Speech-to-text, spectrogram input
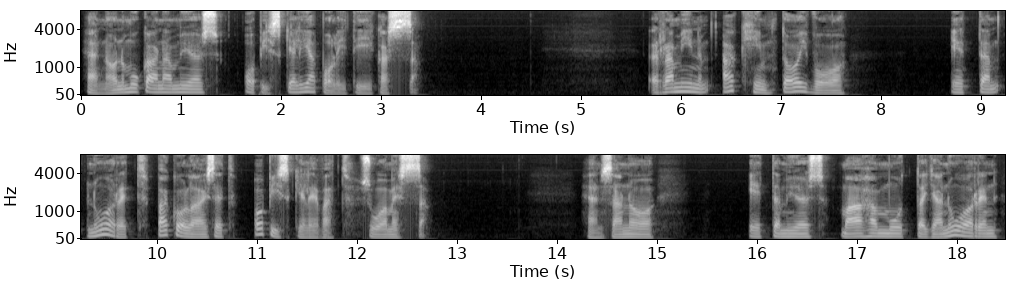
Hän on mukana myös opiskelijapolitiikassa. Ramin Akhi toivoo, että nuoret pakolaiset opiskelevat Suomessa. Hän sanoo, että myös maahanmuuttaja nuoren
